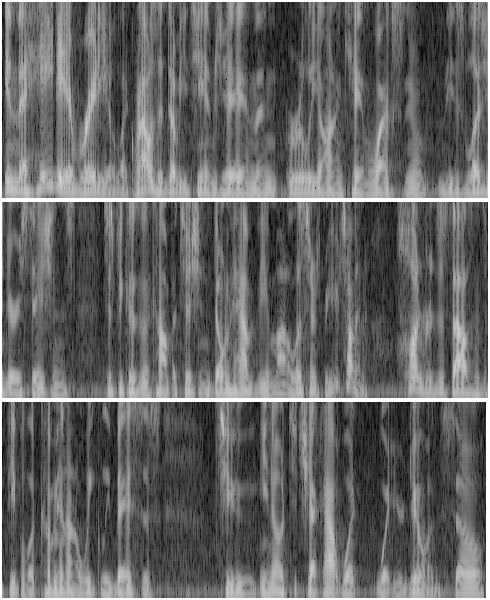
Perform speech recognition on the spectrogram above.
in the heyday of radio, like when I was at WTMJ, and then early on in KMOX, you know these legendary stations, just because of the competition, don't have the amount of listeners. But you're talking hundreds of thousands of people that come in on a weekly basis to you know to check out what what you're doing. So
